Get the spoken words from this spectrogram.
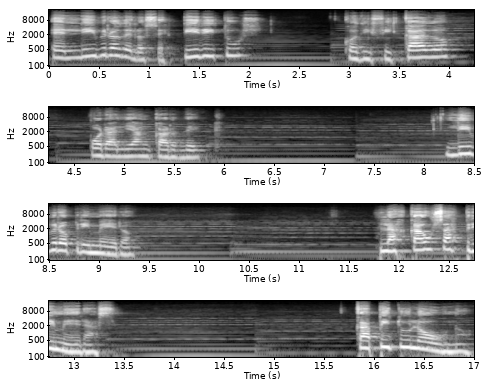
El libro de los espíritus codificado por Alian Kardec. Libro primero. Las causas primeras. Capítulo 1.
